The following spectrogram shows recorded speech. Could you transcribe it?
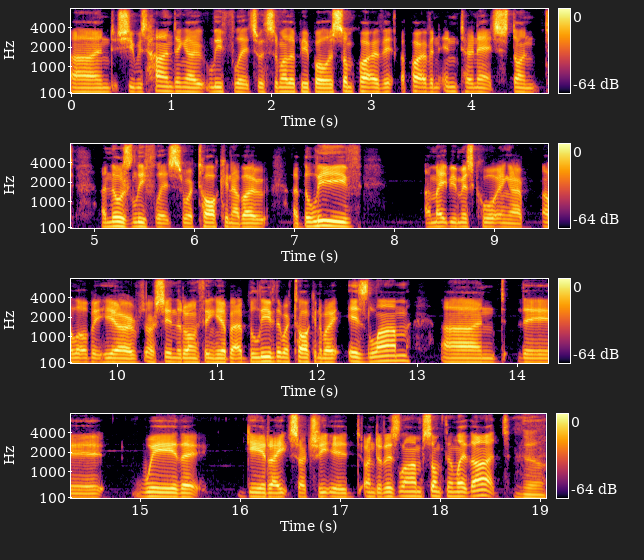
and she was handing out leaflets with some other people as some part of it, a part of an internet stunt. And those leaflets were talking about, I believe, I might be misquoting a, a little bit here or saying the wrong thing here, but I believe they were talking about Islam and the way that gay rights are treated under Islam, something like that. Yeah.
